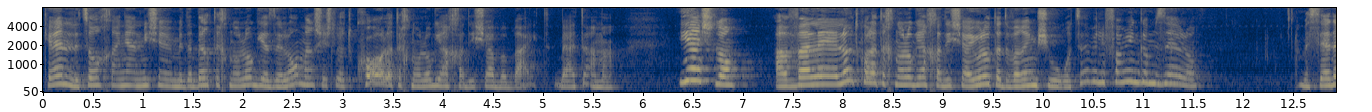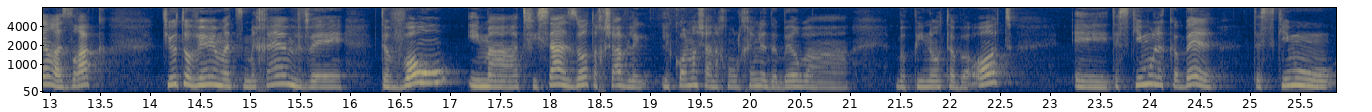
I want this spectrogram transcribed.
כן, לצורך העניין מי שמדבר טכנולוגיה זה לא אומר שיש לו את כל הטכנולוגיה החדישה בבית, בהתאמה. יש לו, אבל אה, לא את כל הטכנולוגיה החדישה, היו לו את הדברים שהוא רוצה ולפעמים גם זה לא. בסדר? אז רק תהיו טובים עם עצמכם ותבואו עם התפיסה הזאת עכשיו לכל מה שאנחנו הולכים לדבר בפינות הבאות. אה, תסכימו לקבל, תסכימו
